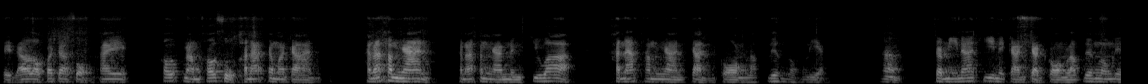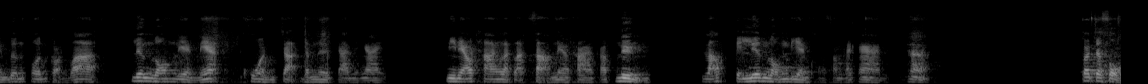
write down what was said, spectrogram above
เสร็จแล้วเราก็จะส่งให้เข้านำเข้าสู่คณะกรรมการ คณะทำงาน คณะทำงานหนึ่งชื่อว่าคณะทำงานกลั่นกรองรับเรื่องร้องเรียนครับจะมีหน้าที่ในการกลั่นกรองรับเรื่องร้องเรียนเบื้องต้นก่อนว่า เรื่องร้องเรียนเนี้ยควรจะดำเนินการยังไง มีแนวทางหลักๆ 3 แนวทางครับ 1. รับเป็นเรื่องร้องเรียนของสำนักงานครับ ก็จะส่ง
